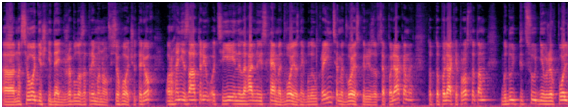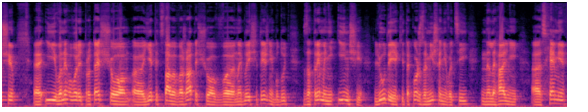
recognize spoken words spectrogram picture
е, на сьогоднішній день вже було затримано всього чотирьох організаторів оцієї нелегальної схеми. Двоє з них були українцями, двоє, скоріш за все, поляками. Тобто поляки просто там будуть підсудні вже в Польщі. Е, І вони говорять про те, що е, є підстави вважати, що в найближчі тижні будуть затримані інші люди, які також замішані в цій нелегальній е, схемі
